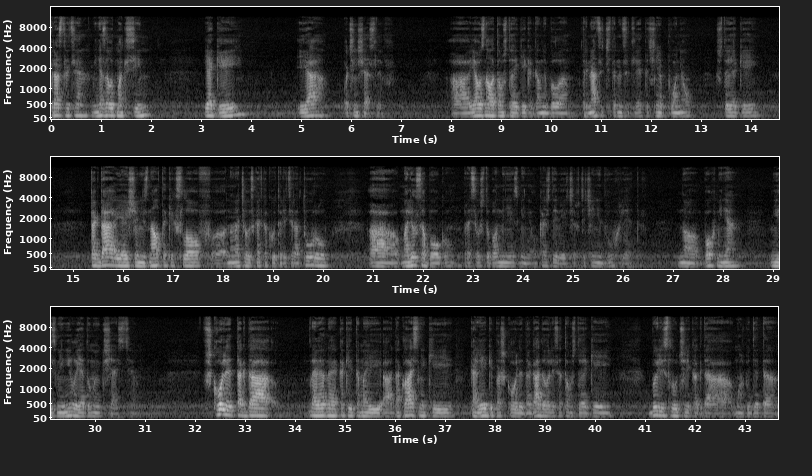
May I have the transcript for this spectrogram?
Здравствуйте, меня зовут Максим, я гей, и я очень счастлив. А, я узнал о том, что я гей, когда мне было 13-14 лет, точнее понял, что я гей. Тогда я еще не знал таких слов, э, но начал искать какую-то литературу, а, молился Богу, просил, чтобы Он меня изменил каждый вечер в течение двух лет. Но Бог меня не изменил, и я думаю, к счастью. В школе тогда, наверное, какие-то мои одноклассники, коллеги по школе догадывались о том, что я гей. Были случаи, когда, может быть, где-то,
